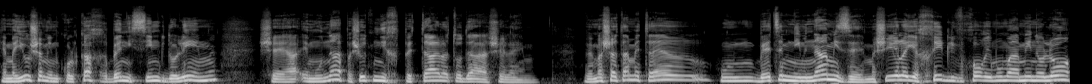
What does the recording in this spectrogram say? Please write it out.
הם היו שם עם כל כך הרבה ניסים גדולים, שהאמונה פשוט נכפתה על התודעה שלהם. ומה שאתה מתאר, הוא בעצם נמנע מזה, משאיר ליחיד לבחור אם הוא מאמין או לא,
